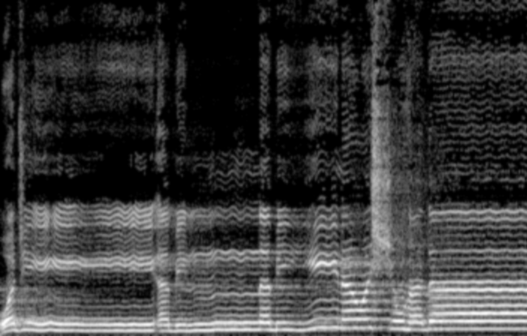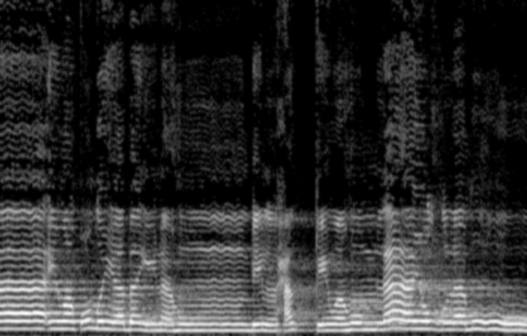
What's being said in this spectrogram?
وجيء بالنبيين والشهداء وقضي بينهم بالحق وهم لا يظلمون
